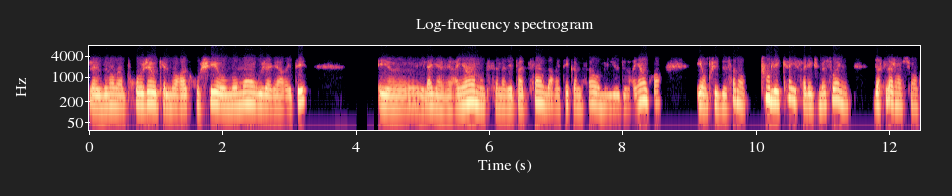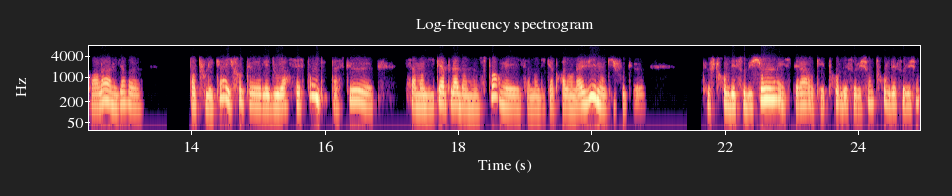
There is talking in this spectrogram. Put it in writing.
j'avais besoin d'un projet auquel me raccrocher au moment où j'allais arrêter. Et, euh, là, il n'y avait rien, donc ça n'avait pas de sens d'arrêter comme ça au milieu de rien. quoi. Et en plus de ça, dans tous les cas, il fallait que je me soigne. C'est-à-dire que là, j'en suis encore là à me dire, euh, dans tous les cas, il faut que les douleurs s'estompent parce que ça m'handicape là dans mon sport, mais ça m'handicapera dans la vie. Donc il faut que, que je trouve des solutions. Et c'était là, ok, trouve des solutions, trouve des solutions.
